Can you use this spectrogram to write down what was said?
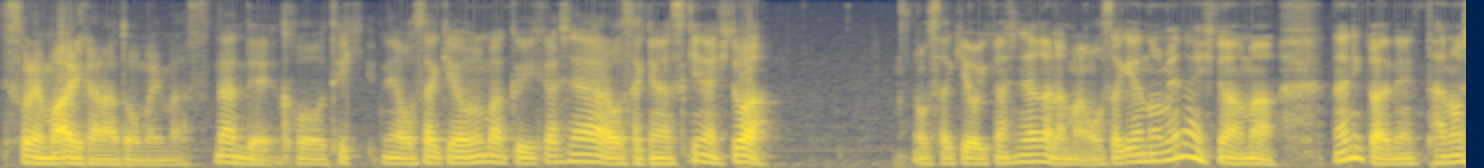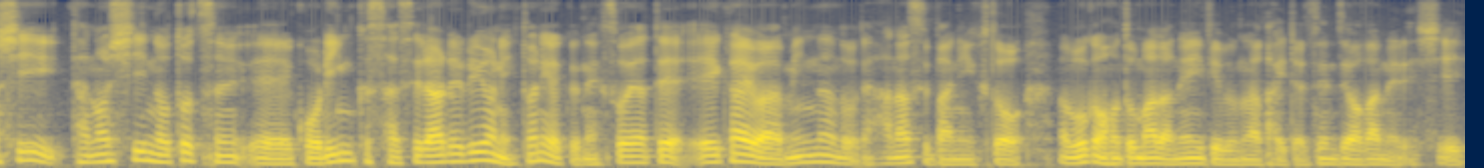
それもありかなと思います。なんで、こう、ね、お酒をうまく活かしながら、お酒が好きな人は、お酒を活かしながら、まあ、お酒が飲めない人は、まあ、何かね、楽しい、楽しいのとつ、えー、こう、リンクさせられるように、とにかくね、そうやって英会話みんなので話す場に行くと、まあ、僕は本当まだネイティブの中入ったら全然わかんないですし、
